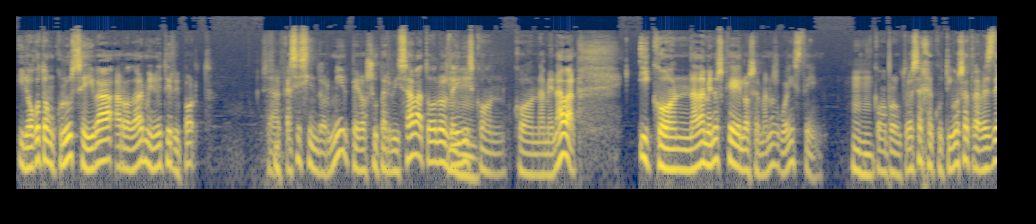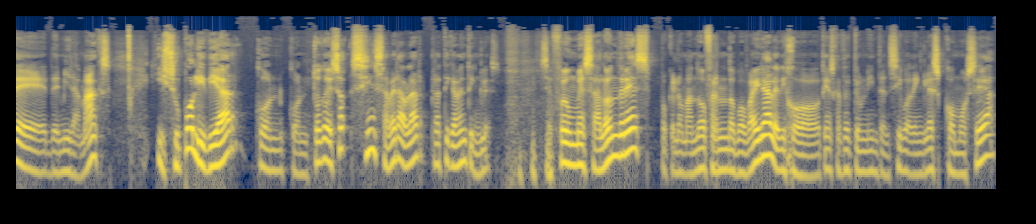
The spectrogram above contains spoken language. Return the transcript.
y luego Tom Cruise se iba a rodar Minority Report. O sea, casi sin dormir, pero supervisaba todos los dailies con, con Amenábar. Y con nada menos que los hermanos Weinstein, como productores ejecutivos a través de, de Miramax. Y supo lidiar con, con, todo eso sin saber hablar prácticamente inglés. Se fue un mes a Londres porque lo mandó Fernando Bobaira, le dijo tienes que hacerte un intensivo de inglés como sea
